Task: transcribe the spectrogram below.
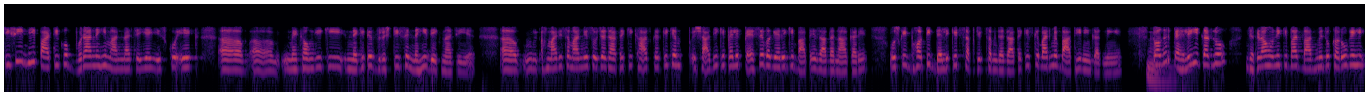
किसी भी पार्टी को बुरा नहीं मानना चाहिए इसको एक आ, आ, मैं कहूँगी कि नेगेटिव दृष्टि से नहीं देखना चाहिए। आ, हमारे समाज में सोचा जाता है कि खास करके कि हम शादी के पहले पैसे वगैरह की बातें ज़्यादा ना करें उसको एक बहुत ही डेलिकेट सब्जेक्ट समझा जाता है कि इसके बारे में बात ही नहीं करनी है। तो हम्म। अगर पहले ही कर लो झगड़ा होने के बाद बाद में तो करोगे ही।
